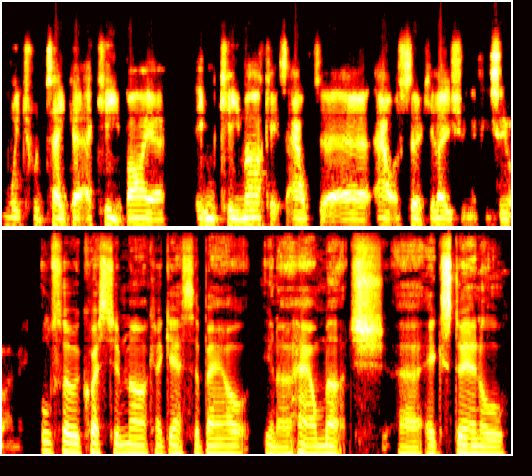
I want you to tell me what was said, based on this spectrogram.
which would take a, a key buyer in key markets out uh, out of circulation if you see what i mean also a question mark i guess about you know how much uh, external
